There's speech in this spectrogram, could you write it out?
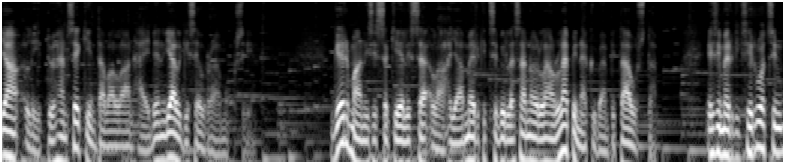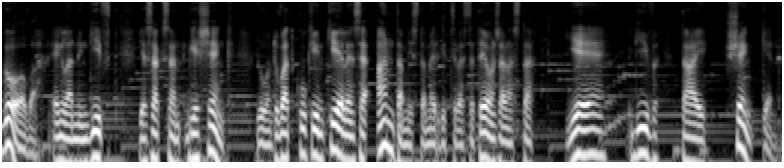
Ja liittyyhän sekin tavallaan häiden jälkiseuraamuksiin. Germaanisissa kielissä lahjaa merkitsevillä sanoilla on läpinäkyvämpi tausta. Esimerkiksi ruotsin Gova, englannin gift ja saksan geschenk juontuvat kukin kielensä antamista merkitsevästä teonsanasta je, give tai schenken.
